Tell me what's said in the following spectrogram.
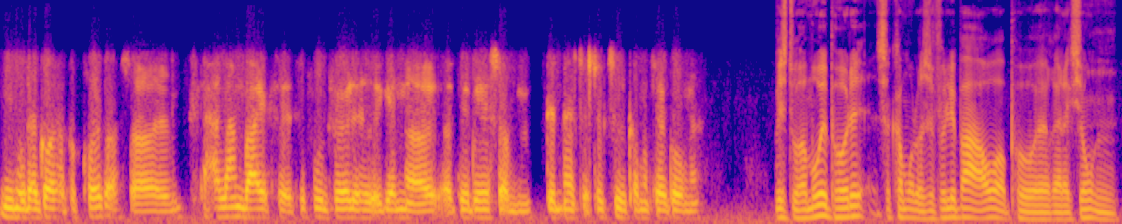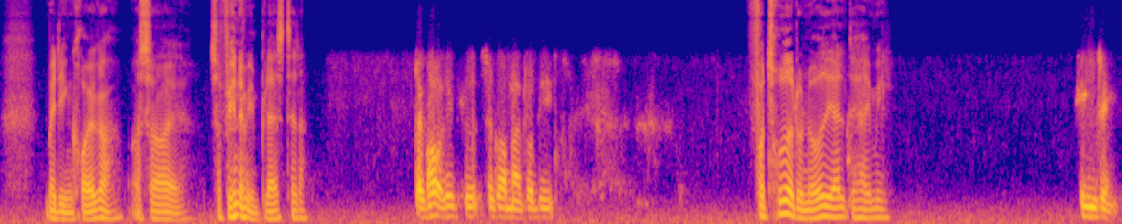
Lige nu der går jeg på krykker, så øh, jeg har lang vej til, til fuld førlighed igen, og, og det er det, som det næste stykke tid kommer til at gå med. Hvis du har mod på det, så kommer du selvfølgelig bare over på øh, redaktionen med dine krykker, og så, øh, så finder vi en plads til dig. Der går lidt tid, så kommer man forbi. Fortryder du noget i alt det her, Emil? Ingenting.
